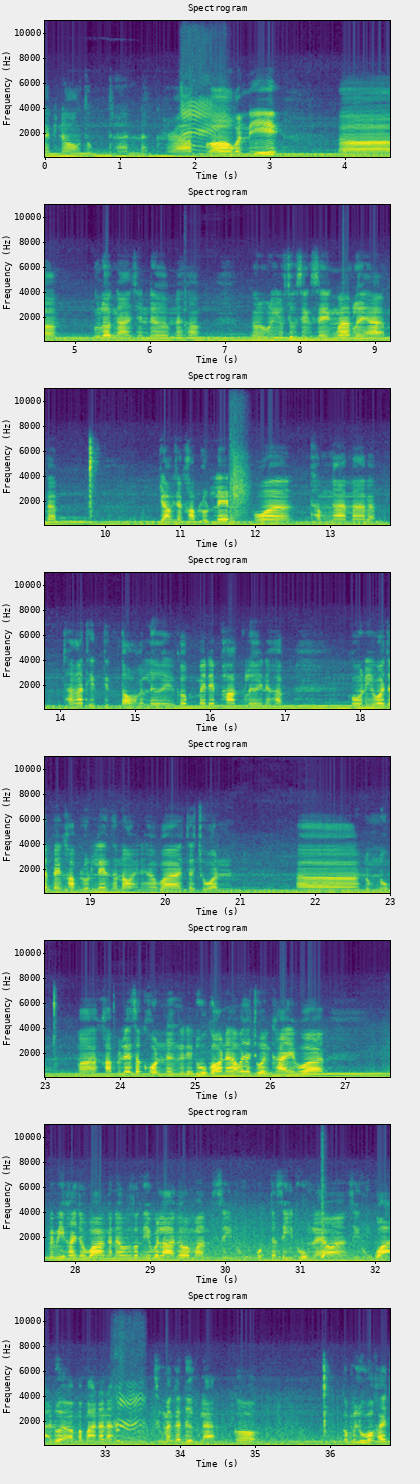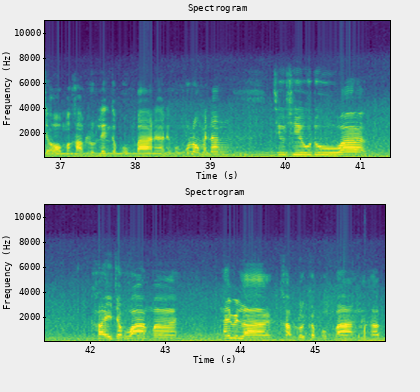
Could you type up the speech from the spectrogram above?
ม่พี่น้องทุกท่านนะครับ ก็วันนี้เอ่อเพิ่งเลิกงานเช่นเดิมนะครับก็วันนี้รู้สึกเซ็งๆมากเลยฮะแบบอยากจะขับรถเล่น เพราะว่าทำงานมาแบบทั้งอาทิตย์ติดต่อกันเลย ก็ไม่ได้พักเลยนะครับก็วันนี้ว่าจะไปขับรถเล่นซะหน่อยนะครับว่าจะชวนเอ่อหนุ่มๆมาขับรถเล่นสักคนหนึ่งเดี๋ยวดูก่อนนะครับว่าจะชวนใครเพราะว่า ไม่มีใครจะว่างกันนะตอนนี้เวลาก็ประมาณสี่ทุ่มจะสี่ทุ่มแล้วอะสี่ทุ่มกว่าแล้วด้วยประมาณนั้นอะ ซึ่งมันก็ดึกแล้วก็ ก็ไม่รู้ว่าใครจะออกมาขับรถเล่นกับผมบ้างนะเดี๋ยวผมก็ลองไปนั่งชิวๆดูว่า ใครจะว่างมาให้เวลาขับรถกับผมบ้างนะครับ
